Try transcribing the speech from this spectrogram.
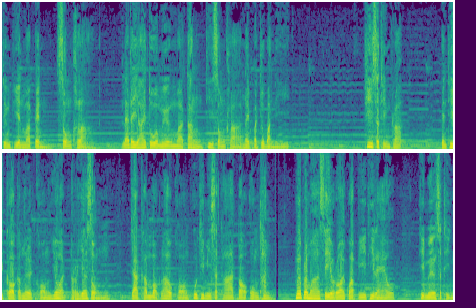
จึงเพี้ยนมาเป็นสงขลา และได้ย้ายตัวเมืองมาตั้งที่สงขลาในปัจจุบันนี้ ที่สถิงพระเป็นที่ก่อกำเนิดของยอดอริยสงฆ์ จากคำบอกเล่าของผู้ที่มีศรัทธาต่อองค์ท่าน เมื่อประมาณ 400 กว่าปีที่แล้ว ที่เมืองสถิง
